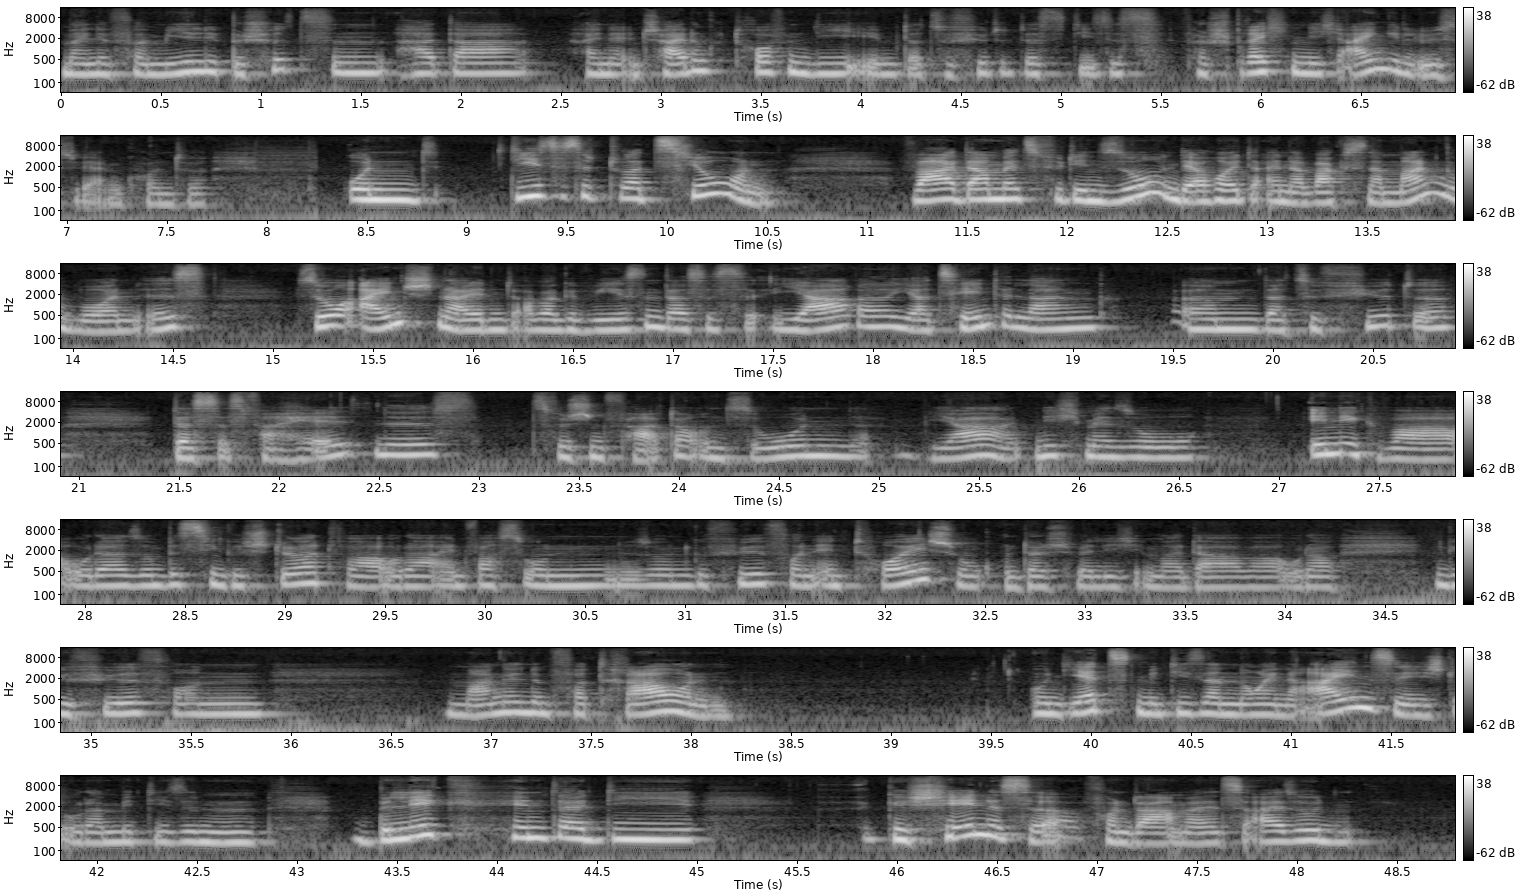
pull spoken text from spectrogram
meine Familie beschützen, hat da eine Entscheidung getroffen, die eben dazu führte, dass dieses Versprechen nicht eingelöst werden konnte. Und diese Situation war damals für den Sohn, der heute ein erwachsener Mann geworden ist, so einschneidend aber gewesen, dass es Jahre, Jahrzehnte lang ähm, dazu führte, dass das Verhältnis zwischen Vater und Sohn ja nicht mehr so innig war oder so ein bisschen gestört war oder einfach so ein, so ein Gefühl von Enttäuschung unterschwellig immer da war oder ein Gefühl von mangelndem Vertrauen. Und jetzt mit dieser neuen Einsicht oder mit diesem Blick hinter die Geschehnisse von damals, also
